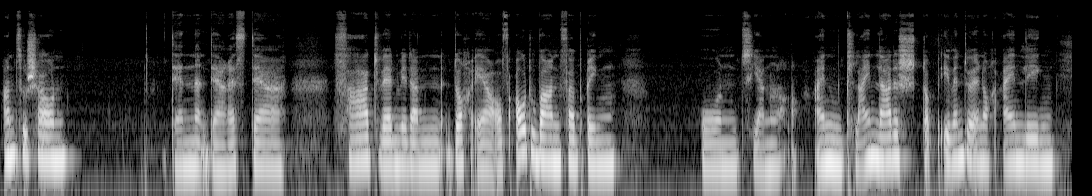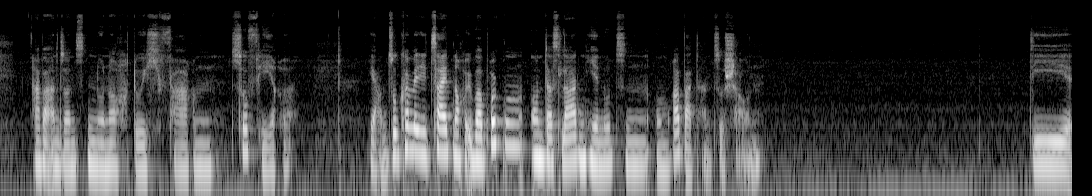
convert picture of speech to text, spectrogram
anzuschauen denn der Rest der Fahrt werden wir dann doch eher auf Autobahnen verbringen und ja nur noch einen kleinen Ladestopp eventuell noch einlegen, aber ansonsten nur noch durchfahren zur Fähre. Ja, und so können wir die Zeit noch überbrücken und das Laden hier nutzen, um Rabatt anzuschauen. Die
